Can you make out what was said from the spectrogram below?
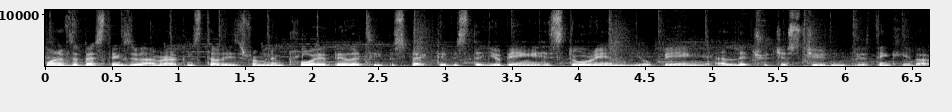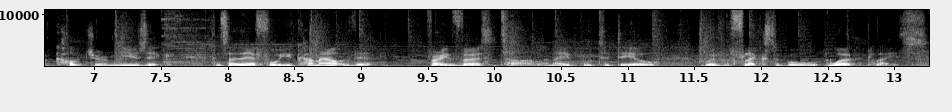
One of the best things about American Studies from an employability perspective is that you're being a historian, you're being a literature student, you're thinking about culture and music, and so therefore you come out of it very versatile and able to deal with a flexible workplace.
